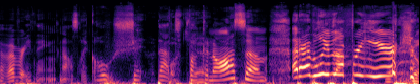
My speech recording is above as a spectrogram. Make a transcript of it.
Of everything, and I was like, "Oh shit, that's Fuck yeah. fucking awesome!" And I believed that for years. show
